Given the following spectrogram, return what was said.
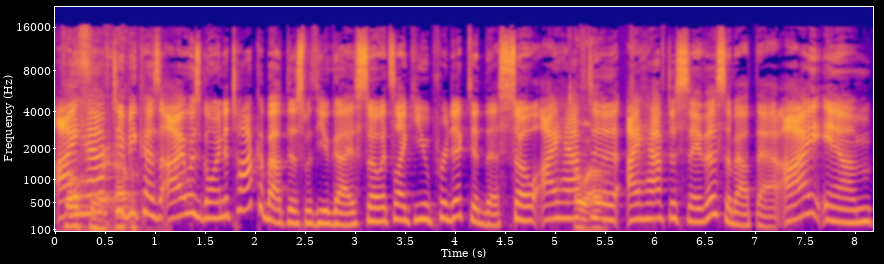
I have to Oh. because I was going to talk about this with you guys. So it's like you predicted this. So I have Oh, wow. to. I have to say this about that. I am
